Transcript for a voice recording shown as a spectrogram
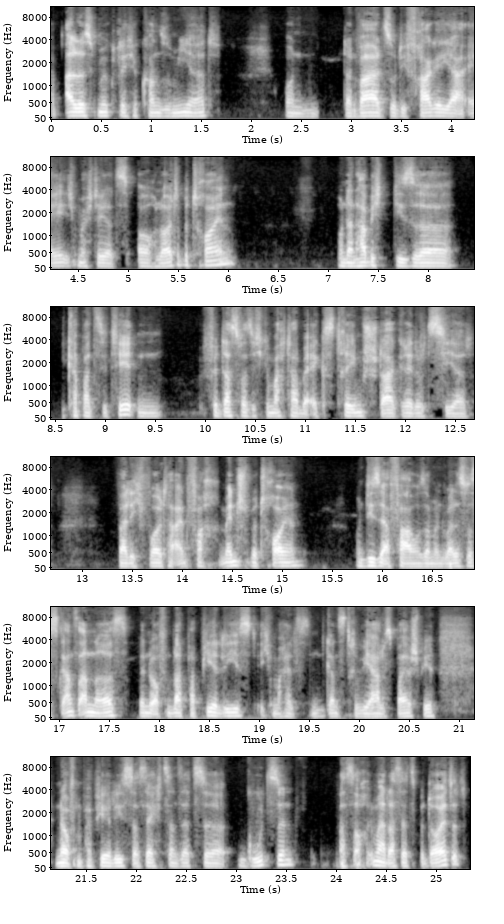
habe alles Mögliche konsumiert. Und dann war halt so die Frage, ja, ey, ich möchte jetzt auch Leute betreuen und dann habe ich diese Kapazitäten für das, was ich gemacht habe, extrem stark reduziert, weil ich wollte einfach Menschen betreuen und diese Erfahrung sammeln, weil es ist was ganz anderes, wenn du auf dem Blatt Papier liest, ich mache jetzt ein ganz triviales Beispiel, wenn du auf dem Papier liest, dass 16 Sätze gut sind, was auch immer das jetzt bedeutet,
